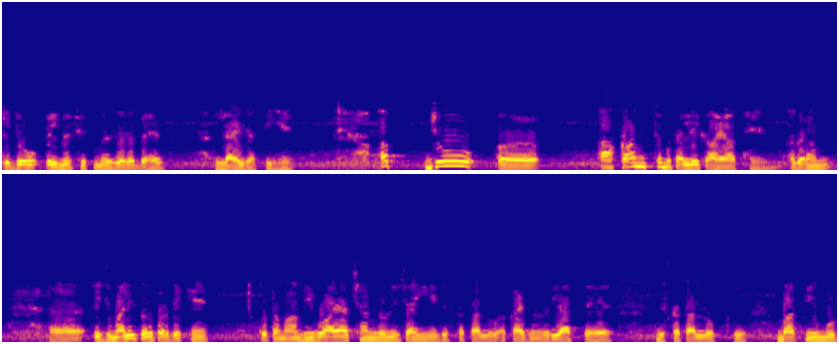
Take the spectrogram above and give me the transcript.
کہ جو علم فکر میں زیر بحث لائی جاتی ہیں۔ اب جو آکام سے متعلق آیات ہیں، اگر ہم اجمالی طور پر دیکھیں تو تمام ہی وہ آیات شامل ہونی چاہیے، جس کا تعلق عقائد نظریات سے ہے، جس کا تعلق باطنی امور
